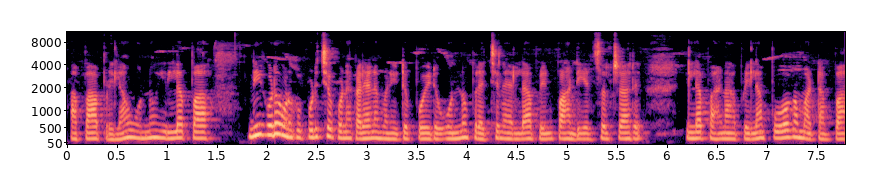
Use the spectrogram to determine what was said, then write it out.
அப்பா அப்படிலாம் ஒன்றும் இல்லைப்பா. நீ கூட உனக்கு பிடிச்ச பொண்ணை கல்யாணம் பண்ணிட்டு போயிடு. ஒன்றும் பிரச்சனை இல்லை அப்படின்னு பாண்டியன் சொல்கிறாரு இல்லைப்பா நான் அப்படிலாம் போக மாட்டேன்ப்பா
